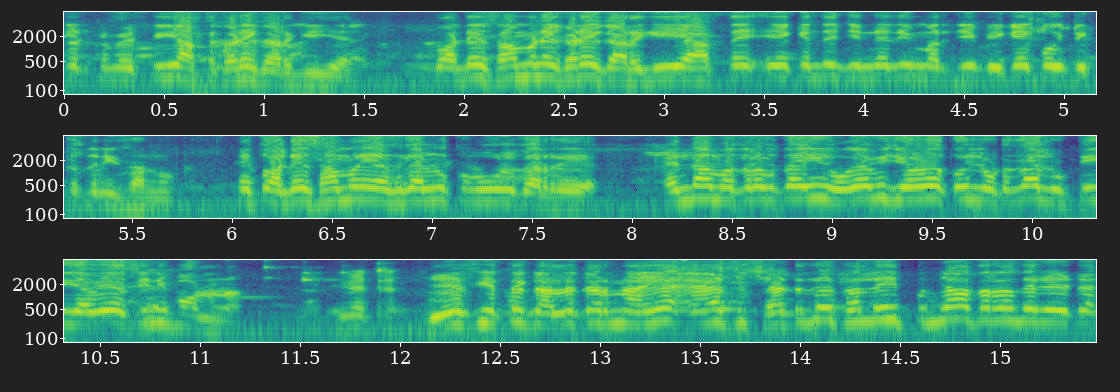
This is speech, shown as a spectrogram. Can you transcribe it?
ਮਾਰਕੀਟ ਕਮੇਟੀ ਹੱਥ ਖੜੇ ਕਰ ਗਈ ਹੈ। ਤੁਹਾਡੇ ਸਾਹਮਣੇ ਖੜੇ ਕਰ ਗਈ ਹੈ ਤੇ ਇਹ ਕਹਿੰਦੇ ਜਿੰਨੇ ਦੀ ਮਰਜ਼ੀ ਵਿਕੇ, ਕੋਈ ਦਿੱਕਤ ਨਹੀਂ ਸਾਨੂੰ। ਇਹ ਤੁਹਾਡੇ ਸਾਹਮਣੇ ਇਸ ਗੱਲ ਨੂੰ ਕਬੂਲ ਕਰ ਰਹੇ ਆ ਇਹਦਾ ਮਤਲਬ ਤਾਂ ਇਹ ਹੋ ਗਿਆ ਵੀ ਜਿਹੜਾ ਕੋਈ ਲੁੱਟਦਾ, ਲੁੱਟੀ ਜਾਵੇ, ਅਸੀਂ ਨਹੀਂ ਬੋਲਣਾ। ਜੇ ਅਸੀਂ ਇੱਥੇ ਗੱਲ ਕਰਨ ਆਏ ਆ ਐਸ ਸ਼ੈੱਡ ਦੇ ਥੱਲੇ ਹੀ 50 ਤਰ੍ਹਾਂ ਦੇ ਰੇਟ ਹੈ,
